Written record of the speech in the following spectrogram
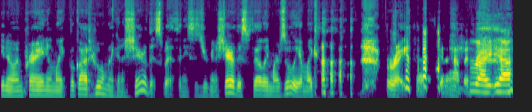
you know, I'm praying and I'm like, well, God, who am I going to share this with? And he says, you're going to share this with L.A. Marzulli. I'm like, right, that's going to happen. right. Yeah.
